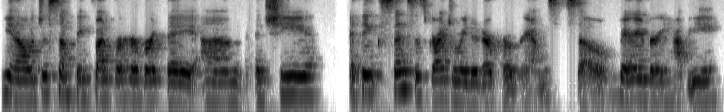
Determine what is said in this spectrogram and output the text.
you know, just something fun for her birthday. Um, and she, I think, since has graduated our programs, so very very happy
